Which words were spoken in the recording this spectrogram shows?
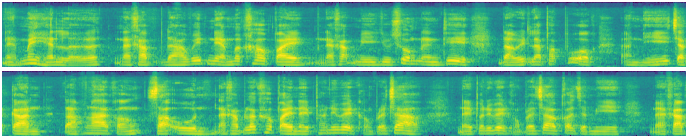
เนี่ยไม่เห็นเหรอนะครับดาวิดเนี่ยเมื่อเข้าไปนะครับมีอยู่ช่วงหนึ่งที่ดาวิดและพรรคพวกหนีจากการตามล่าของซาอูลนะครับแล้วเข้าไปในพระนิเวศของพระเจ้า ในพระนิเวศของพระเจ้าก็จะมีนะครับ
